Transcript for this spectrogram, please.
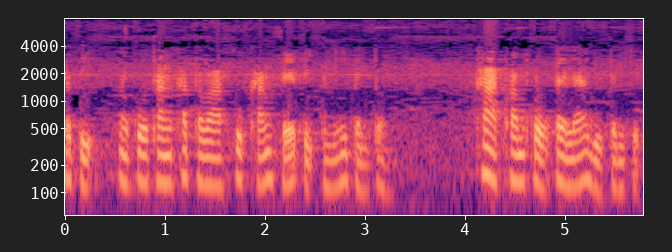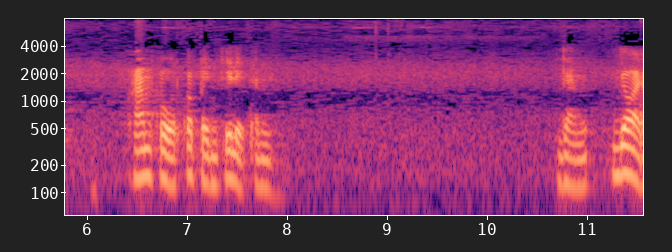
สติโกทังคัตวาสุขขังเสติอันนี้เป็นต้นฆ่าความโกรธได้แล้วอยู่เป็นสุข ความโกรธก็เป็นกิเลสอันหนึ่ง อย่างย่อย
